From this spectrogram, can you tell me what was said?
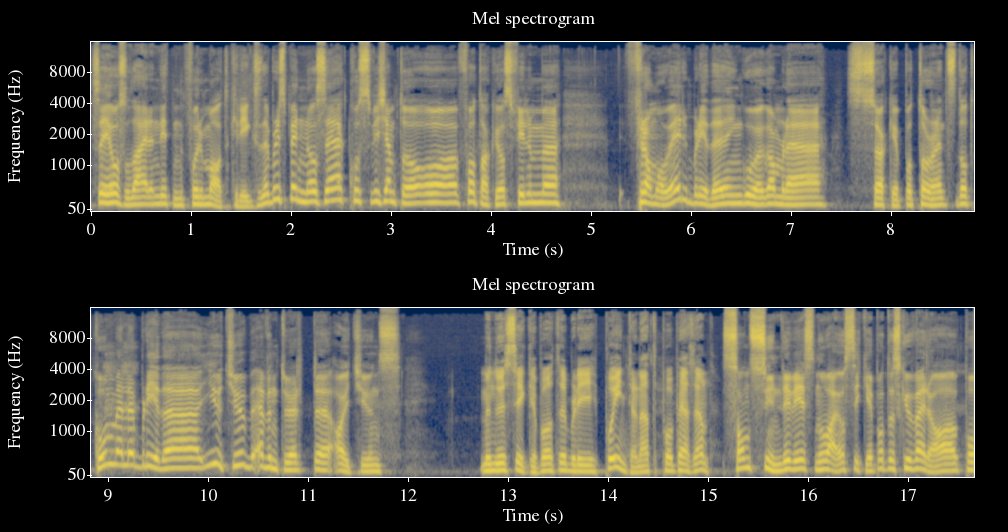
så er jo også det her en liten formatkrig. Så det blir spennende å se hvordan vi kommer til å, få tak i oss film eh, framover. Blir det den gode gamle søke på torrents.com, eller blir det YouTube, eventuelt eh, iTunes? Men du er sikker på at det blir på internett på PC-en? Sannsynligvis. Nå er jeg jo sikker på at det skulle være på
